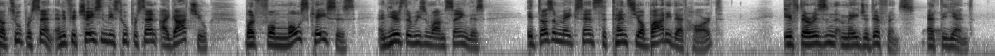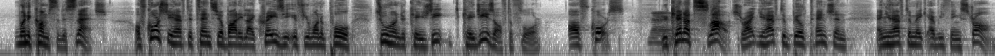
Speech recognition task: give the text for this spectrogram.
or 2%. And if you're chasing these 2%, I got you. But for most cases, and here's the reason why I'm saying this, it doesn't make sense to tense your body that hard if there isn't a major difference at the end when it comes to the snatch. Of course, you have to tense your body like crazy if you want to pull 200 kg, kgs off the floor. Of course. You cannot slouch, right? You have to build tension and you have to make everything strong.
